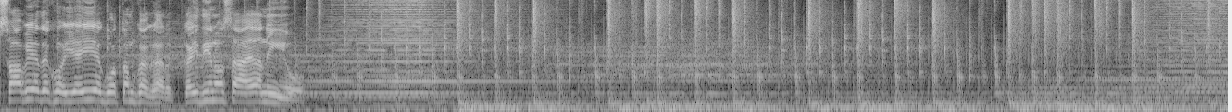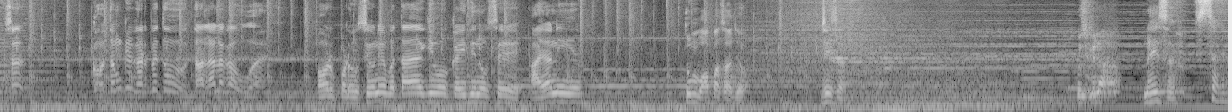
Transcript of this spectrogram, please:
साहब ये देखो यही है गौतम का घर। कई दिनों से आया नहीं है वो। सर गौतम के घर पे तो ताला लगा हुआ है। और पड़ोसियों ने बताया कि वो कई दिनों से आया नहीं है। तुम वापस आ जाओ। जी सर। कुछ मिला? नहीं सर। सर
